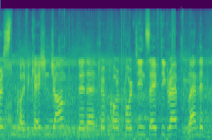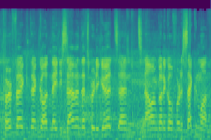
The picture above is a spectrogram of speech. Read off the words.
First qualification jump, did a trip cork 14 safety grab, landed perfect and got an 87, that's pretty good. And now I'm gonna go for the second one.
